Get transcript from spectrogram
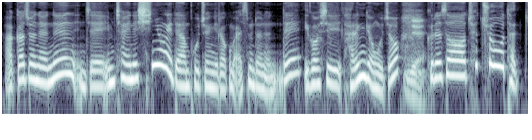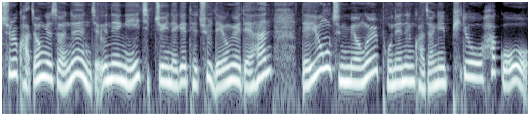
아까 전에는 이제 임차인의 신용에 대한 보증이라고 말씀드렸는데 이것이 다른 경우죠. 네. 그래서 최초 대출 과정에서는 이제 은행이 집주인에게 대출 내용에 대한 내용 증명을 보내는 과정이 필요하고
